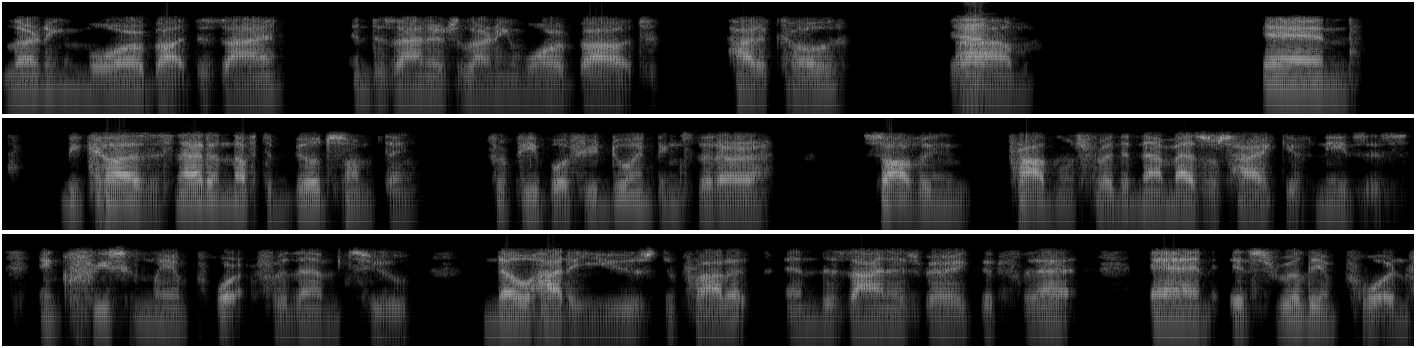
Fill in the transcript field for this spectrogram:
learning more about design and designers learning more about how to code. Yeah. Um, and because it's not enough to build something for people, if you're doing things that are solving problems for the Maslow's hierarchy of needs, it's increasingly important for them to know how to use the product, and design is very good for that. And it's really important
